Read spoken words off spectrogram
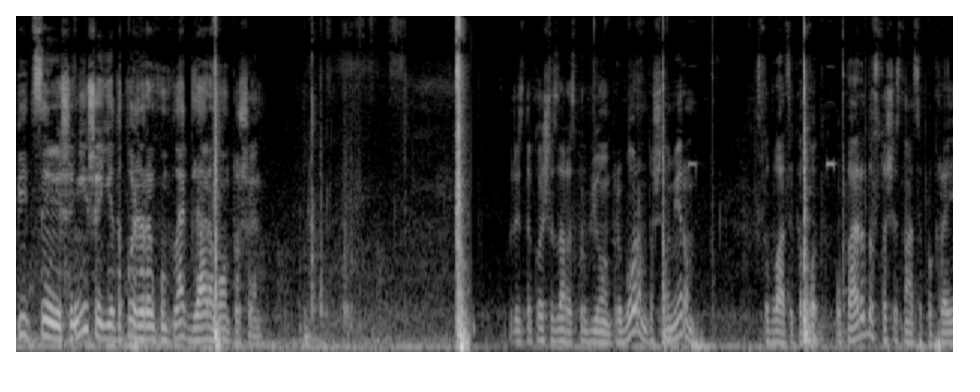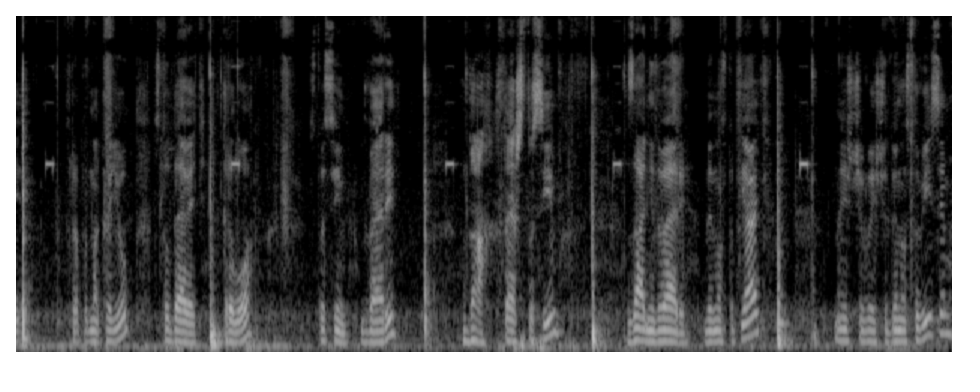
Під цією ще нішею є також ремкомплект для ремонту шин. Також ще зараз проб'ємо прибором, тошиноміром. 120 капот попереду, 116 по краї, на краю, 109 крило, 107 двері, дах теж 107, задні двері 95, нижче вище 98,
